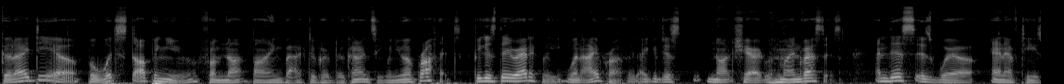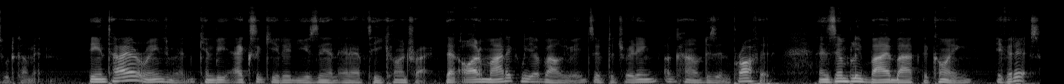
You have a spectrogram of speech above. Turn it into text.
Good idea, but what's stopping you from not buying back the cryptocurrency when you have profits? Because theoretically, when I profit, I could just not share it with my investors. And this is where NFTs would come in. The entire arrangement can be executed using an NFT contract that automatically evaluates if the trading account is in profit and simply buy back the coin if it is.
